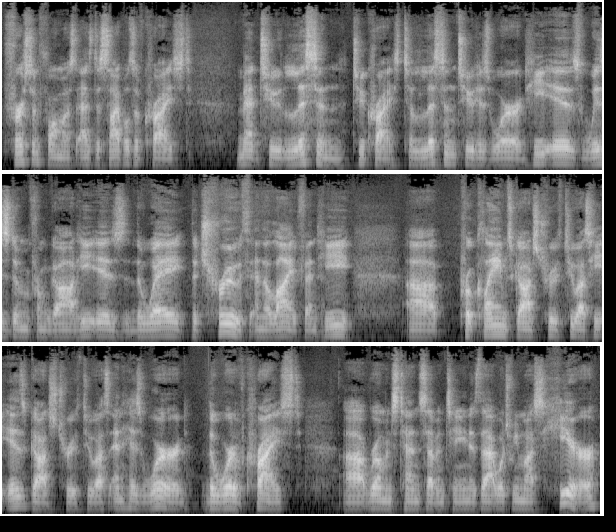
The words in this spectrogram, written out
first and foremost, as disciples of Christ, meant to listen to Christ, to listen to his word. He is wisdom from God. He is the way, the truth, and the life. And he uh, proclaims God's truth to us. He is God's truth to us. And his word, the word of Christ, uh, Romans 10 17, is that which we must hear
